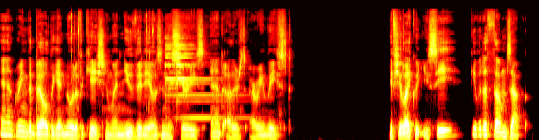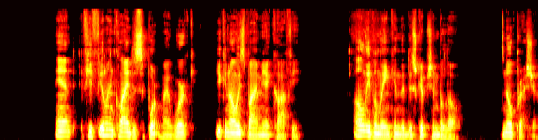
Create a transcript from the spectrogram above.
and ring the bell to get notification when new videos in the series and others are released. If you like what you see, give it a thumbs up and if you feel inclined to support my work, you can always buy me a coffee. I'll leave a link in the description below. No pressure.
